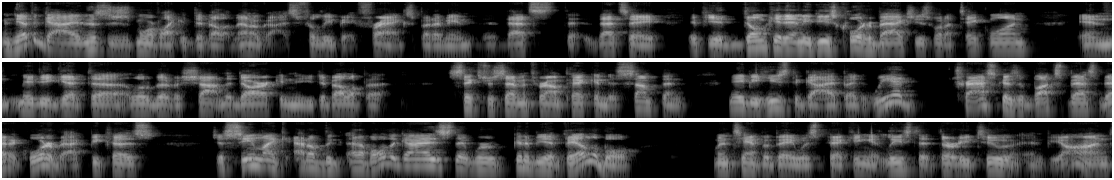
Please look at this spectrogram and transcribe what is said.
and the other guy, and this is just more of like a developmental guy, is Felipe Franks. But I mean, that's that's a if you don't get any of these quarterbacks, you just want to take one and maybe get uh, a little bit of a shot in the dark, and you develop a sixth or seventh round pick into something. Maybe he's the guy. But we had Trask as a Buck's best bet at quarterback because just seemed like out of the out of all the guys that were going to be available when Tampa Bay was picking, at least at 32 and beyond,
